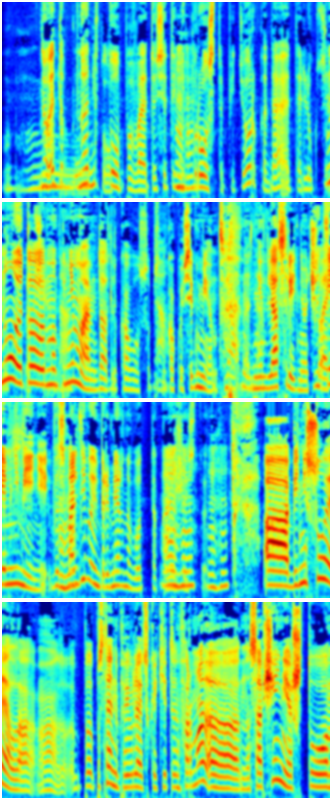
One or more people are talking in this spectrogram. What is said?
но это, но это топовая, то есть это угу. не просто пятерка, да, это люкс. Ну, это вообще, мы да. понимаем, да, для кого, собственно, да. какой сегмент. Да, да, не да. для среднего человека. Но тем не менее, с Мальдивами угу. примерно вот такая угу. же история. Угу. А Венесуэла, постоянно появляются какие-то информа... сообщения, что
